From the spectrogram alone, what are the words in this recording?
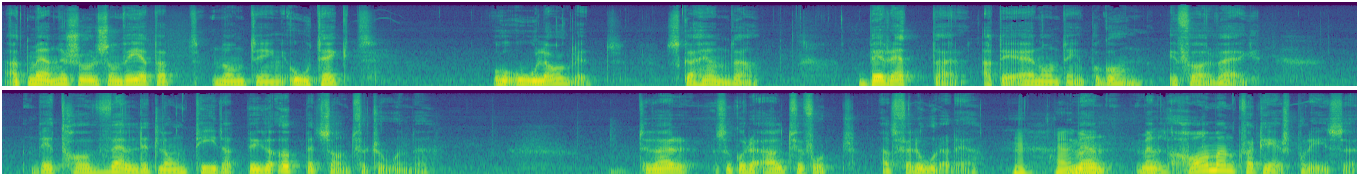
Att människor som vet att någonting otäckt och olagligt ska hända. Berättar att det är någonting på gång i förväg. Det tar väldigt lång tid att bygga upp ett sådant förtroende. Tyvärr så går det allt för fort att förlora det. Mm. Ja, det men, men har man kvarterspoliser.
